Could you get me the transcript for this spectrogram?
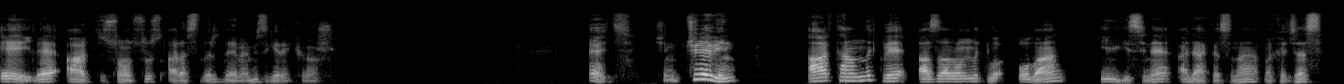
E ile artı sonsuz arasıdır dememiz gerekiyor. Evet. Şimdi türevin artanlık ve azalanlıkla olan ilgisine, alakasına bakacağız.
